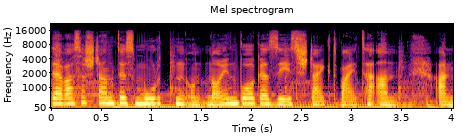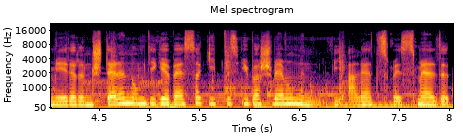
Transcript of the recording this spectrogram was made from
Der Wasserstand des Murten- und Neuenburger Sees steigt weiter an. An mehreren Stellen um die Gewässer gibt es Überschwemmungen, wie Alert Swiss meldet.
